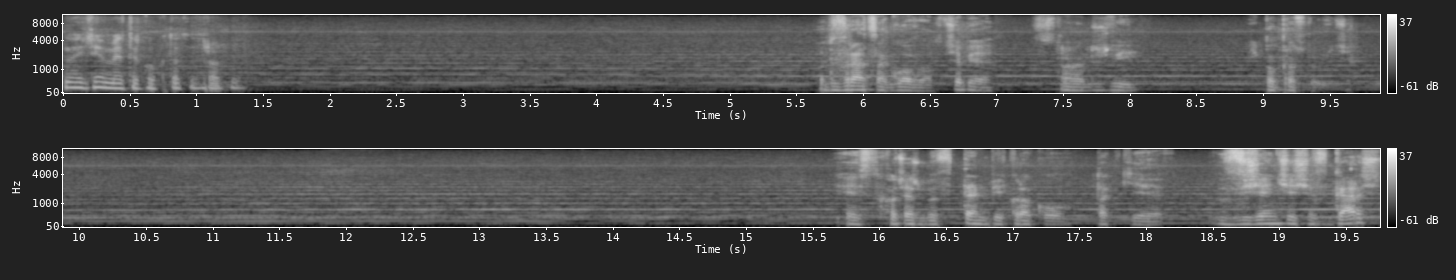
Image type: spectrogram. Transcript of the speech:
Znajdziemy tego, kto to zrobił. Odwraca głowę od ciebie w stronę drzwi i po prostu idzie. Jest chociażby w tempie kroku takie wzięcie się w garść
